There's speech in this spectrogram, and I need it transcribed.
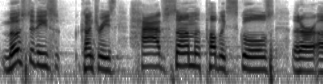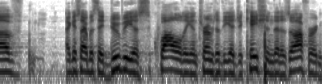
most of these countries have some public schools that are of, I guess I would say, dubious quality in terms of the education that is offered.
